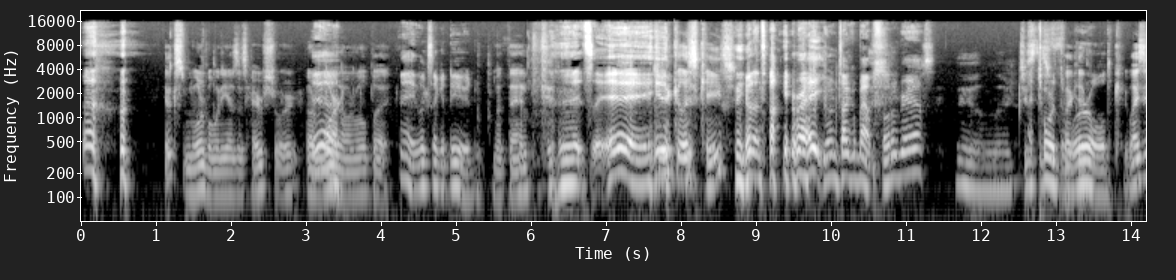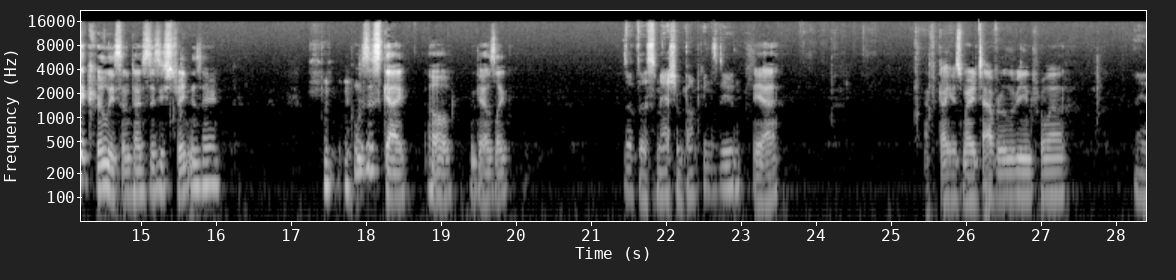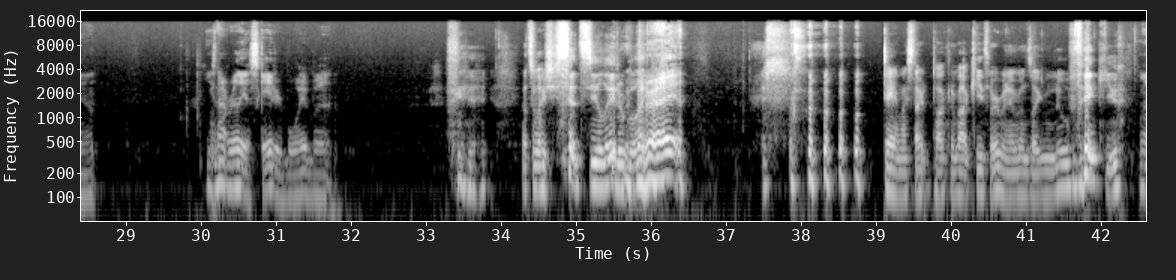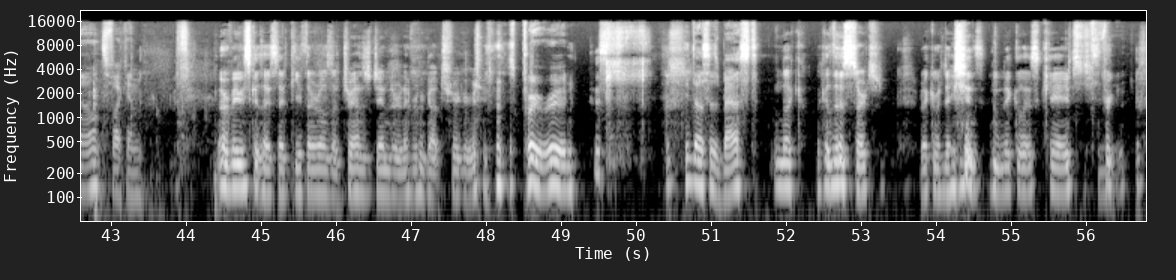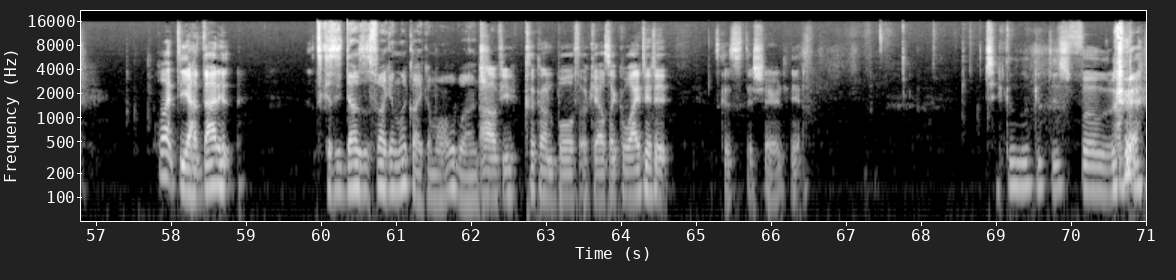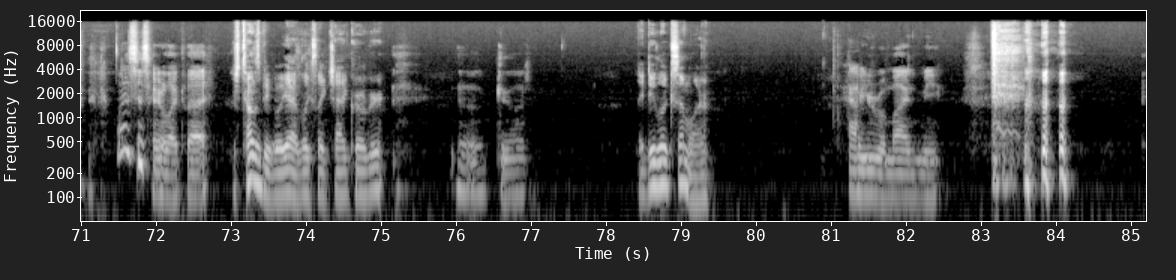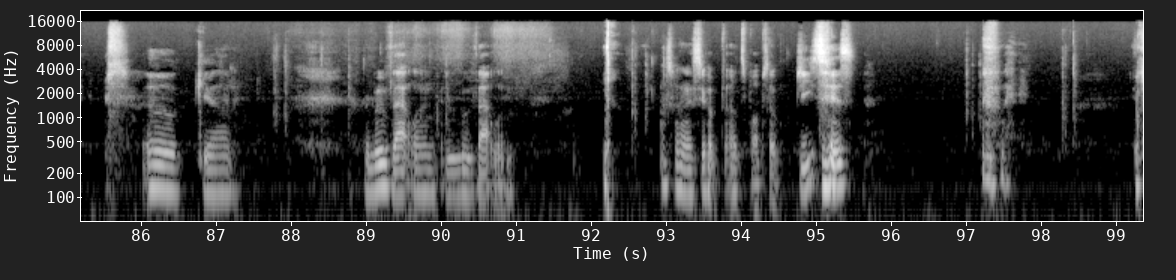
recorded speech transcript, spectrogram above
He looks normal when he has his hair short, or Yeah. more normal, but Hey, he looks like a dude. but then it's hey. Nicolas Cage. You want to talk right? You want to talk about photographs? I Just toured the world. Why is it curly sometimes? Does he straighten his hair? Who's this guy? Oh, okay. I was like, Is that the Smashing Pumpkins dude? yeah. I forgot he was married to Avril Lavigne for a while. Yeah. He's not really a skater boy, but That's why she said, "See you later, boy." right. Damn, I started talking about Keith Urban. Everyone's like, "No, thank you." well, it's fucking. Or maybe it's because I said Keith Urban was a transgender and everyone got triggered. It's pretty rude. He does his best. look, look at those search recommendations. Nicolas Cage. what? Yeah, that is. It's because he does fucking look like him a whole bunch. Oh, if you click on both, okay. I was like, why did it? It's because they shared. Yeah. Take a look at this photograph. Why is his hair like that? There's tons of people. Yeah, it looks like Chad Kroeger. Oh god. They do look similar. How you remind me. oh god. Remove that one and remove that one. I just want to see what else pops up. Jesus.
